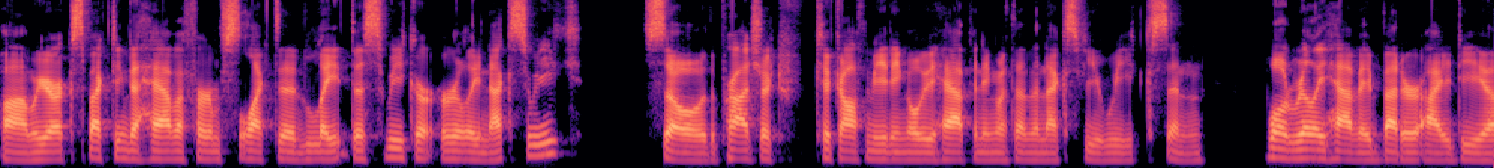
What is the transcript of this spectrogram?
Uh, we are expecting to have a firm selected late this week or early next week. So the project kickoff meeting will be happening within the next few weeks, and we'll really have a better idea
